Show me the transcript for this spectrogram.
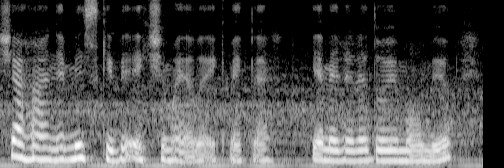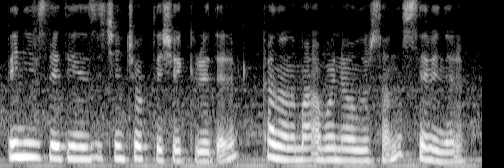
Şahane mis gibi ekşi mayalı ekmekler. Yemelere doyum olmuyor. Beni izlediğiniz için çok teşekkür ederim. Kanalıma abone olursanız sevinirim.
